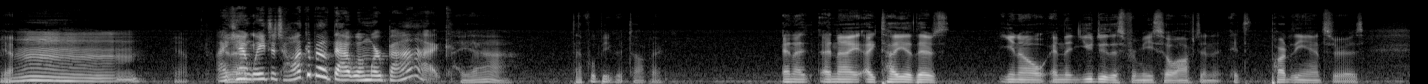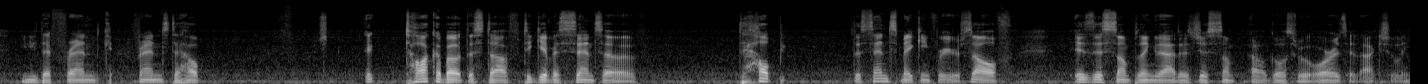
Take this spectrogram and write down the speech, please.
Yeah. yeah. Mm. I can't I, wait to talk about that when we're back. Yeah, that will be a good topic. And I and I, I tell you, there's, you know, and then you do this for me so often. It's part of the answer is you need that friend friends to help talk about the stuff to give a sense of to help the sense making for yourself. Is this something that is just some I'll go through, or is it actually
